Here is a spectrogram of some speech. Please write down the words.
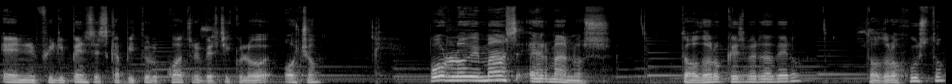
en Filipenses capítulo 4 y versículo 8 por lo demás, hermanos, todo lo que es verdadero, todo lo justo,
